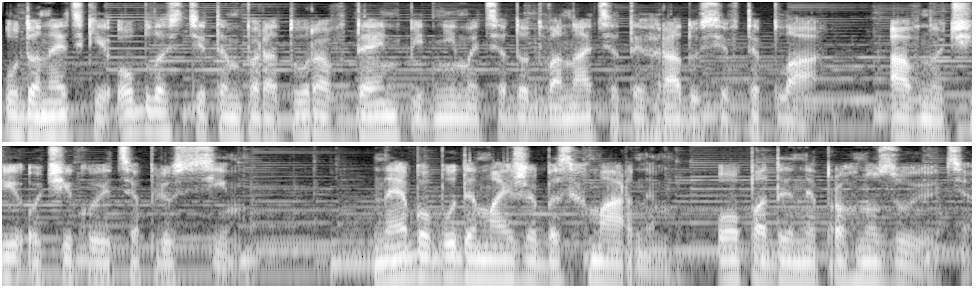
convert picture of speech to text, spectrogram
У Донецькій області температура в день підніметься до 12 градусів тепла, а вночі очікується плюс 7. Небо буде майже безхмарним, опади не прогнозуються.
